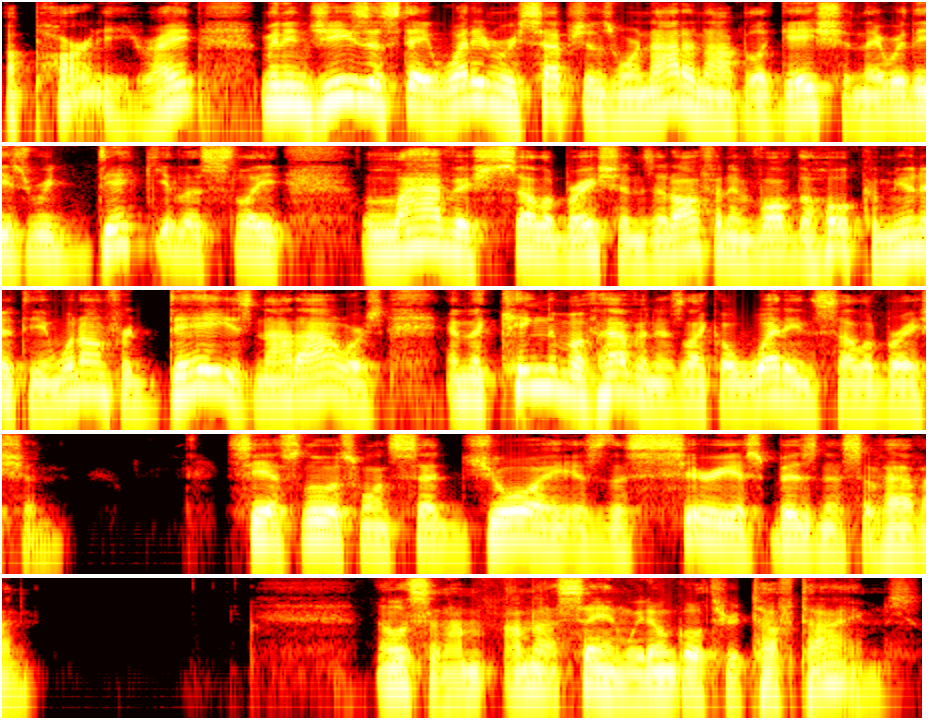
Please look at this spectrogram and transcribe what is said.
a party, right? I mean, in Jesus' day, wedding receptions were not an obligation. They were these ridiculously lavish celebrations that often involved the whole community and went on for days, not hours. And the kingdom of heaven is like a wedding celebration. C.S. Lewis once said, Joy is the serious business of heaven. Now, listen, I'm, I'm not saying we don't go through tough times.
